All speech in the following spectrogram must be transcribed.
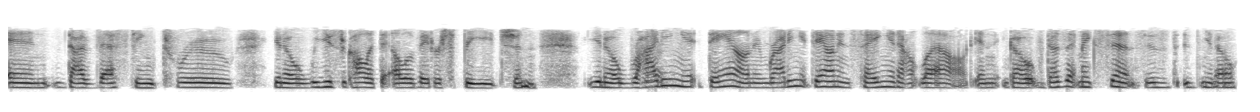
and divesting through you know we used to call it the elevator speech and you know writing it down and writing it down and saying it out loud and go does that make sense? Is you know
